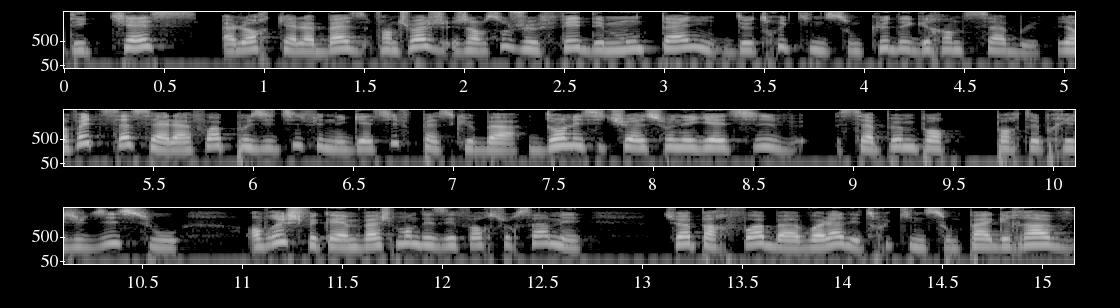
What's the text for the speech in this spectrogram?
des caisses alors qu'à la base enfin tu vois j'ai l'impression que je fais des montagnes de trucs qui ne sont que des grains de sable et en fait ça c'est à la fois positif et négatif parce que bah dans les situations négatives ça peut me porter préjudice ou en vrai je fais quand même vachement des efforts sur ça mais tu vois, parfois, bah voilà, des trucs qui ne sont pas graves,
